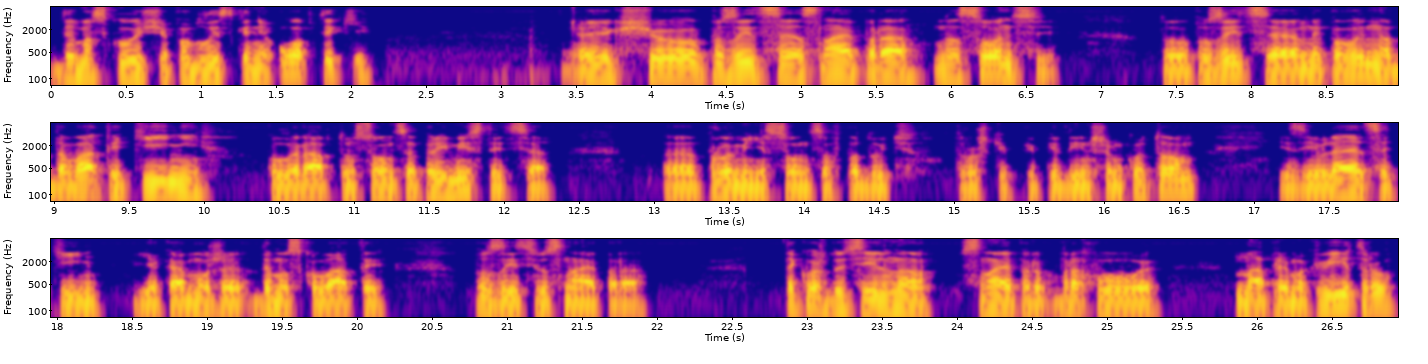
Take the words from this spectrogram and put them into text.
демаскуюче поблискання оптики. А якщо позиція снайпера на сонці, то позиція не повинна давати тіні, коли раптом сонце переміститься, е, проміні сонця впадуть трошки під іншим кутом, і з'являється тінь, яка може демаскувати позицію снайпера. Також доцільно снайпер враховує напрямок вітру,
